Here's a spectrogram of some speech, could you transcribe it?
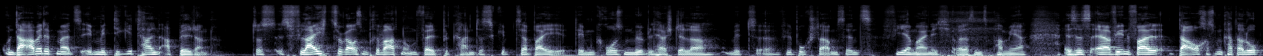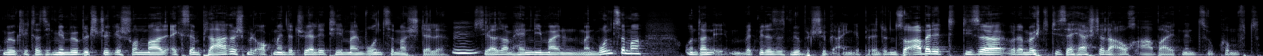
Und da arbeitet man jetzt eben mit digitalen Abbildern. Das ist vielleicht sogar aus dem privaten Umfeld bekannt. Das gibt es ja bei dem großen Möbelhersteller mit, äh, wie viele Buchstaben sind es? Vier, meine ich, oder sind es ein paar mehr? Es ist äh, auf jeden Fall da auch aus dem Katalog möglich, dass ich mir Möbelstücke schon mal exemplarisch mit Augmented Reality in mein Wohnzimmer stelle. Mhm. Ich sehe also am Handy mein, mein Wohnzimmer und dann wird mir dieses Möbelstück eingeblendet. Und so arbeitet dieser oder möchte dieser Hersteller auch arbeiten in Zukunft.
